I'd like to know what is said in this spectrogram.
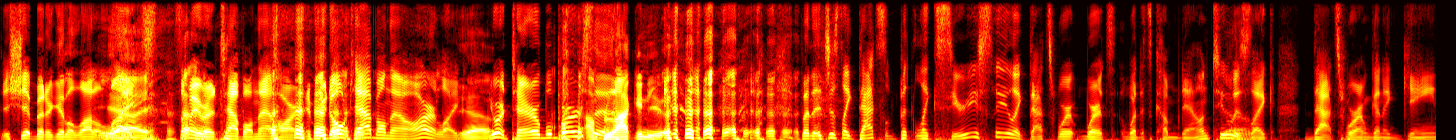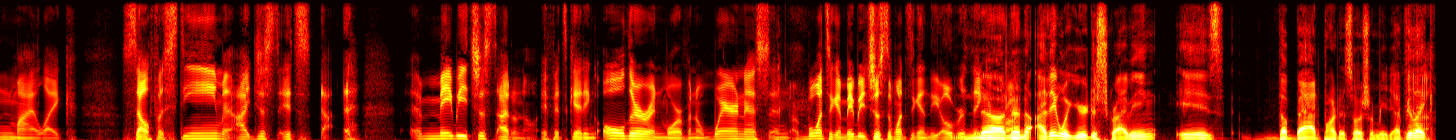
this shit better get a lot of Yeah, likes. yeah. Somebody better tap on that heart. If you don't tap on that heart, like Yeah. you're a terrible person. I'm blocking you. but it's just like that's but like seriously like that's where where it's what it's come down to is like that's where i'm gonna gain my like self-esteem i just it's uh, Uh, maybe it's just i don't know if it's getting older and more of an awareness and uh, but once again maybe it's just once again the overthinking no, no, no. I think what you're describing is the bad part of social media. I feel Yeah. like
